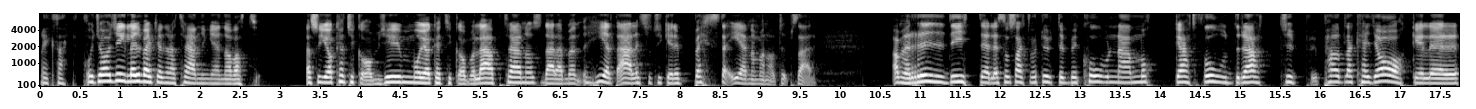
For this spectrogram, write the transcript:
exakt. Och jag gillar ju verkligen den här träningen av att Alltså jag kan tycka om gym och jag kan tycka om att löpträna och sådär men helt ärligt så tycker jag det bästa är när man har typ så här, Ja men ridit eller som sagt varit ute med korna, mockat, fodrat, typ paddla kajak eller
